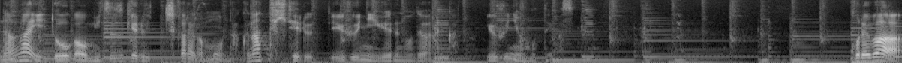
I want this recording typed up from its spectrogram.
長い動画を見続ける力がもうなくなってきているっていうふうに言えるのではないかというふうに思っています。これは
